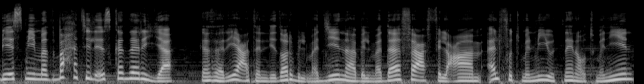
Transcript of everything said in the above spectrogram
باسم مذبحة الإسكندرية كذريعة لضرب المدينة بالمدافع في العام 1882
